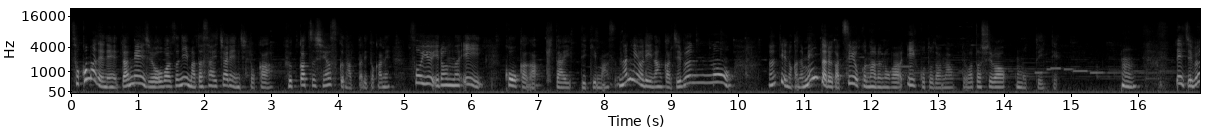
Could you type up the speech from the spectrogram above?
そこまでねダメージを負わずにまた再チャレンジとか復活しやすくなったりとかねそういういろんないい効果が期待できます。何よりなんか自分の何て言うのかなメンタルが強くなるのがいいことだなって私は思っていて。うん、で自分を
